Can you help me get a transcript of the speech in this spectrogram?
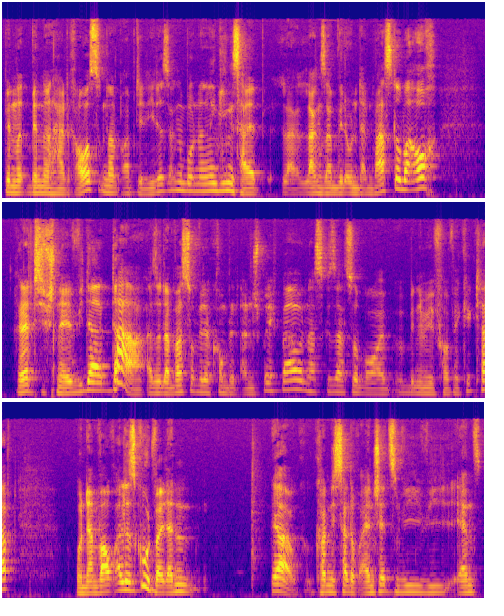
bin, bin dann halt raus und dann habt ihr Lieders angeboten und dann ging es halt la- langsam wieder und dann warst du aber auch relativ schnell wieder da. Also da warst du auch wieder komplett ansprechbar und hast gesagt so, boah, bin irgendwie voll weggeklappt und dann war auch alles gut, weil dann, ja, konnte ich es halt auch einschätzen, wie, wie ernst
